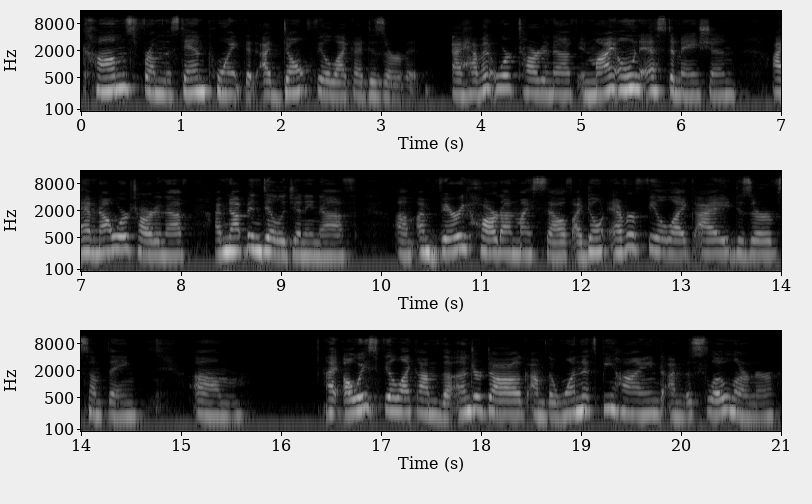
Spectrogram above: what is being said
comes from the standpoint that I don't feel like I deserve it. I haven't worked hard enough. In my own estimation, I have not worked hard enough. I've not been diligent enough. Um, I'm very hard on myself. I don't ever feel like I deserve something. Um, I always feel like I'm the underdog. I'm the one that's behind. I'm the slow learner.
